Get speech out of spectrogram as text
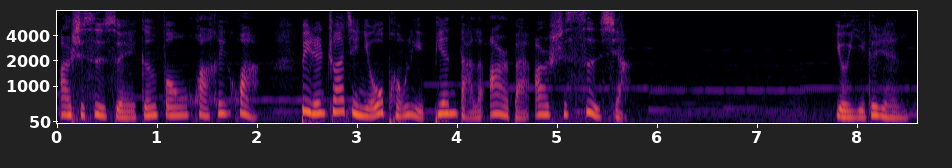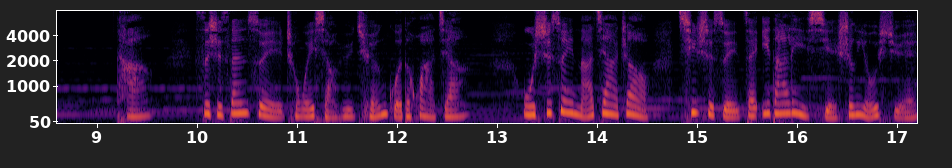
二十四岁跟风画黑画，被人抓进牛棚里鞭打了二百二十四下。有一个人，他四十三岁成为享誉全国的画家，五十岁拿驾照，七十岁在意大利写生游学，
